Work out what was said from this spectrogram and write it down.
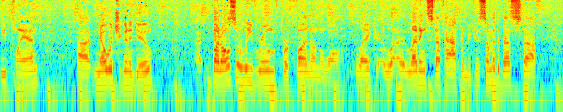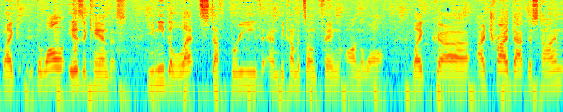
be planned, uh, know what you're going to do, uh, but also leave room for fun on the wall, like l- letting stuff happen. Because some of the best stuff, like the wall, is a canvas. You need to let stuff breathe and become its own thing on the wall. Like uh, I tried that this time,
